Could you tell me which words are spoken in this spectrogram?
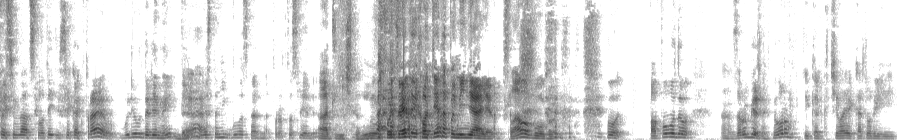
да. 17 вот эти все как правило были удалены. Да. И вместо них было сказано, просто следует. Отлично. Ну, хоть это, хоть это поменяли. Слава богу. Вот. По поводу э, зарубежных норм, ты как человек, который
